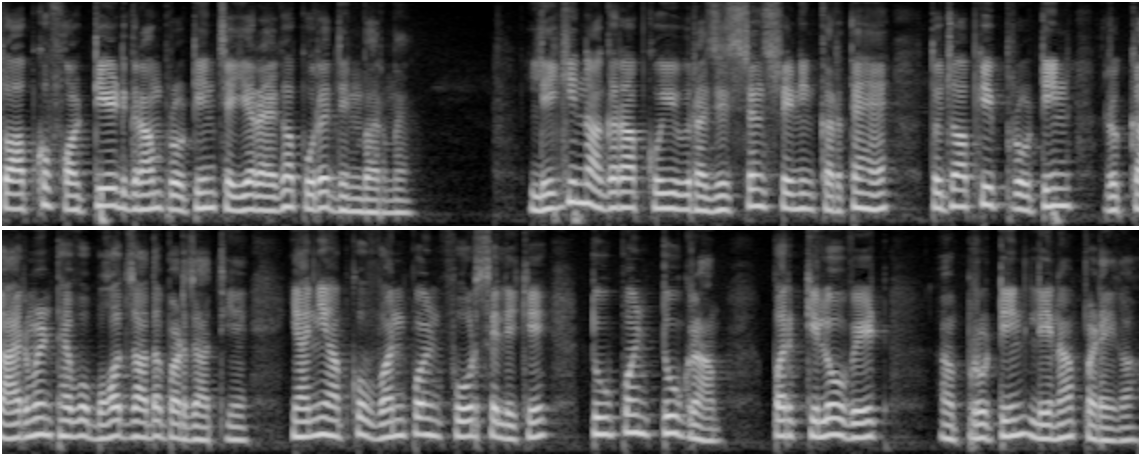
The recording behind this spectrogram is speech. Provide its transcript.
तो आपको फोर्टी एट ग्राम प्रोटीन चाहिए रहेगा पूरे दिन भर में। लेकिन अगर आप कोई रेजिस्टेंस ट्रेनिंग करते हैं तो जो आपकी प्रोटीन रिक्वायरमेंट है, वो बहुत ज़्यादा बढ़ जाती है। यानी आपको 1.4 से लेके 2.2 ग्राम पर किलो वेट प्रोटीन लेना पड़ेगा।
